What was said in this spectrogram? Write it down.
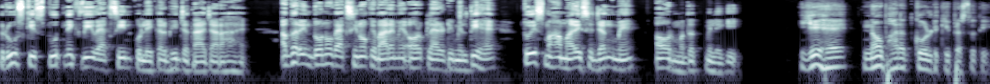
रूस की स्पूतनिक वी वैक्सीन को लेकर भी जताया जा रहा है। अगर इन दोनों वैक्सीनों के बारे में और क्लैरिटी मिलती है तो इस महामारी से जंग में और मदद मिलेगी। ये है नव भारत गोल्ड की प्रस्तुति।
